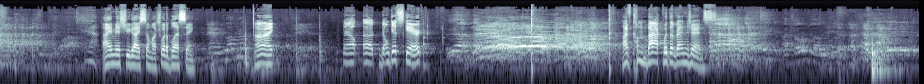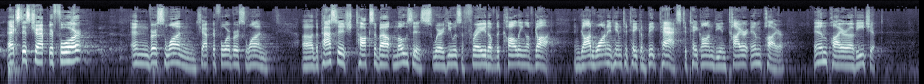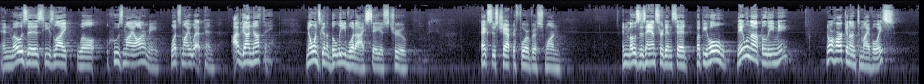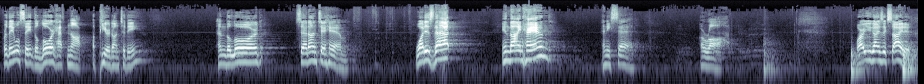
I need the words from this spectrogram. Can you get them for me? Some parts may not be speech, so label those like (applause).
I miss you guys so much. What a blessing. All right. Now, uh, don't get scared. I've come back with a vengeance. Exodus chapter 4 and verse 1. Chapter 4, verse 1. Uh, the passage talks about Moses, where he was afraid of the calling of God. And God wanted him to take a big task, to take on the entire empire, empire of Egypt. And Moses, he's like, Well, who's my army? What's my weapon? I've got nothing. No one's going to believe what I say is true. Exodus chapter 4, verse 1. And Moses answered and said, But behold, they will not believe me, nor hearken unto my voice, for they will say, The Lord hath not appeared unto thee. And the Lord said unto him, What is that in thine hand? And he said, A rod. Why are you guys excited?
